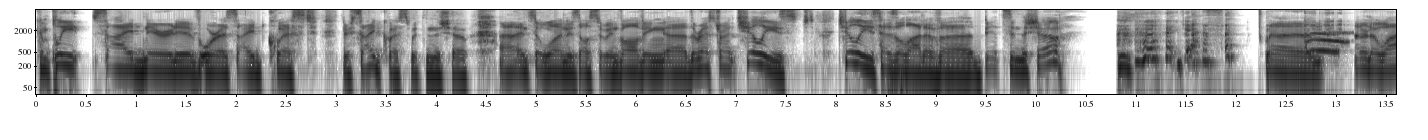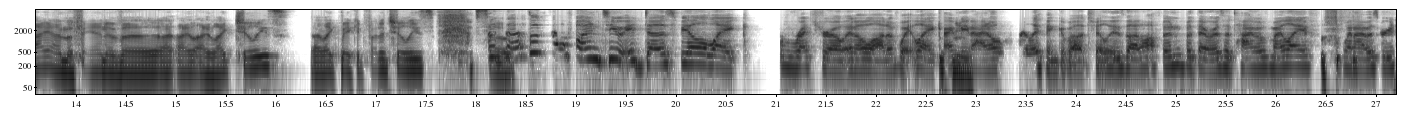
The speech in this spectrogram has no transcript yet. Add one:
complete side narrative or a side quest. There's side quests within the show. Uh, and so one is also involving uh, the restaurant Chili's. Chili's has a lot of uh, bits in the show. yes. Um, I don't know why. I'm a fan of, uh, I, I like Chili's. I like making fun of Chili's. So but that's what's so fun too. It does feel like retro in a lot of ways. Like, mm-hmm. I mean, I don't really think about Chili's that often, but there was a time of my life when I was reading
